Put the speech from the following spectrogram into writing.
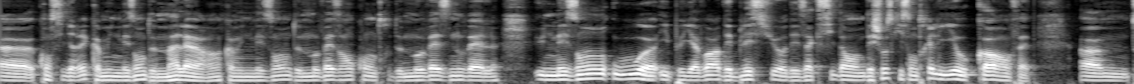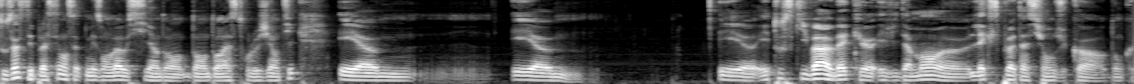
euh, considérée comme une maison de malheur, hein, comme une maison de mauvaises rencontres, de mauvaises nouvelles, une maison où euh, il peut y avoir des blessures, des accidents, des choses qui sont très liées au corps en fait. Euh, tout ça, c'est placé dans cette maison-là aussi, hein, dans, dans, dans l'astrologie antique. Et, euh, et et, euh, et, tout ce qui va avec euh, évidemment euh, l'exploitation du corps. Donc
